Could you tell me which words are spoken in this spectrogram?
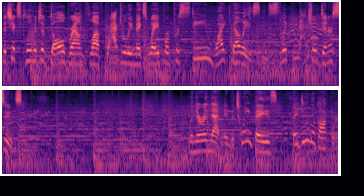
The chick's plumage of dull brown fluff gradually makes way for pristine white bellies and slick natural dinner suits. When they're in that in-between phase, they do look awkward.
